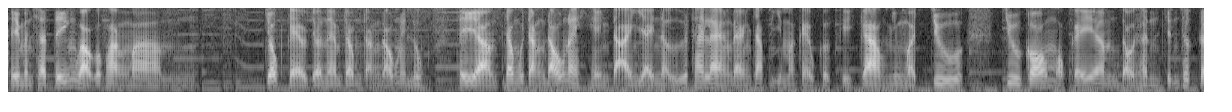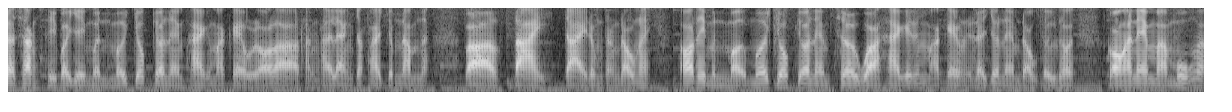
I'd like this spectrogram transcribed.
thì mình sẽ tiến vào cái phần mà chốt kèo cho anh em trong trận đấu này luôn. Thì à, trong cái trận đấu này hiện tại giải nữ Thái Lan đang chấp với mã kèo cực kỳ cao nhưng mà chưa chưa có một cái đội hình chính thức ra sân. Thì bởi vậy mình mới chốt cho anh em hai cái mã kèo đó là thằng Thái Lan chấp 2.5 nè và tài tài trong trận đấu này. Đó thì mình mới mới chốt cho anh em sơ qua hai cái mã kèo này để cho anh em đầu tư thôi. Còn anh em mà muốn á,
